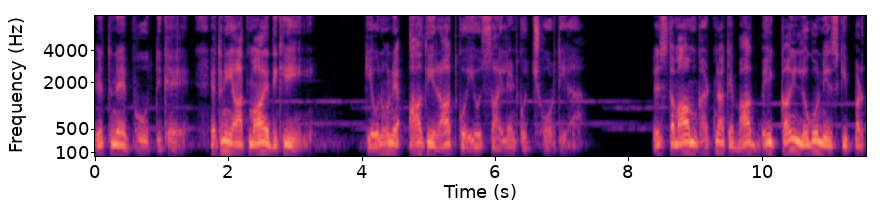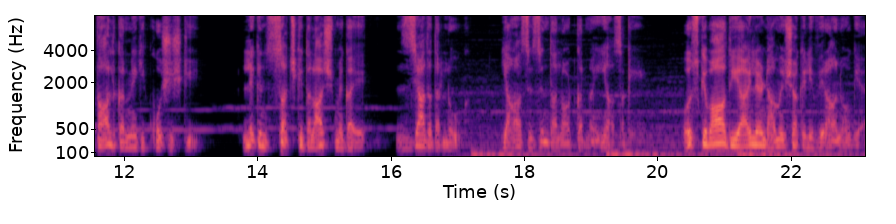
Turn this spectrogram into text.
इतने भूत दिखे, इतनी आत्माएँ दिखी कि उन्होंने आधी रात को ही उस आइलैंड को छोड़ दिया। इस तमाम घटना के बाद भी कई लोगों ने इसकी पड़ताल करने की कोशिश की। लेकिन सच की तलाश में गए ज़्यादातर लोग यहाँ से ज़िंदा लौट कर नहीं आ सके। उसके बाद ये आइलैंड हमेशा के लिए वीरान हो गया।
